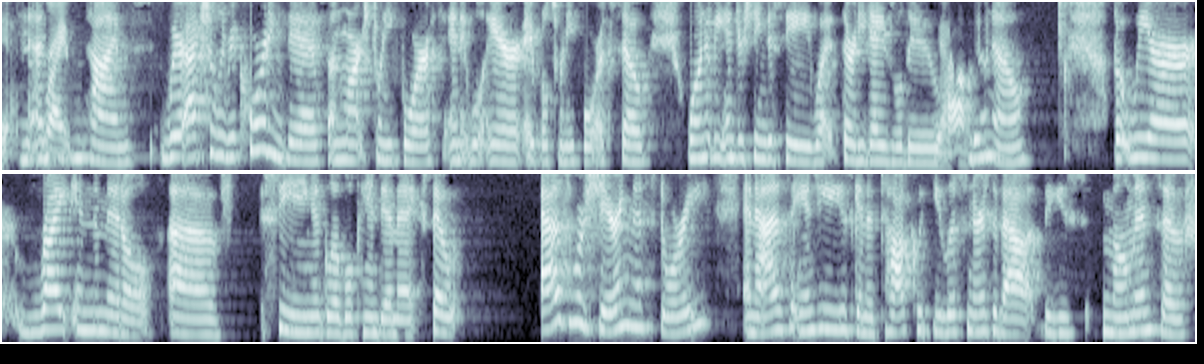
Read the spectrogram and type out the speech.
Yes. in uncertain times. We're actually recording this on March 24th and it will air April 24th. So, won't it be interesting to see what 30 days will do? Yeah. We don't know. But we are right in the middle of seeing a global pandemic. So, as we're sharing this story, and as Angi is going to talk with you listeners about these moments of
